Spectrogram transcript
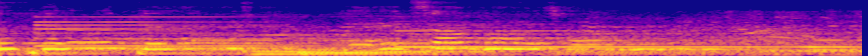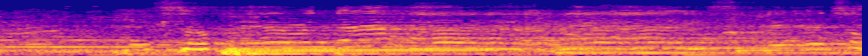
It's a It's a paradise It's a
